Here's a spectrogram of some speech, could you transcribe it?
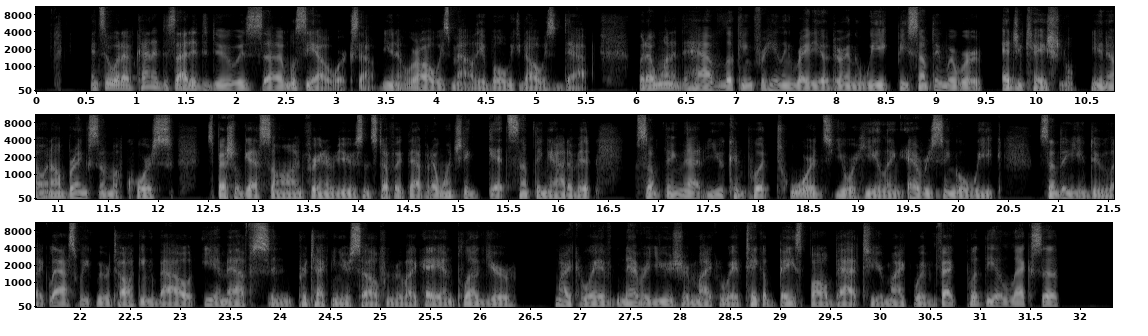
And so what I've kind of decided to do is uh, we'll see how it works out. You know, we're always malleable. We can always adapt. But I wanted to have looking for healing radio during the week be something where we're educational, you know, and I'll bring some, of course, special guests on for interviews and stuff like that. But I want you to get something out of it, something that you can put towards your healing every single week something you can do. Like last week, we were talking about EMFs and protecting yourself. We were like, hey, unplug your microwave. Never use your microwave. Take a baseball bat to your microwave. In fact, put the Alexa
